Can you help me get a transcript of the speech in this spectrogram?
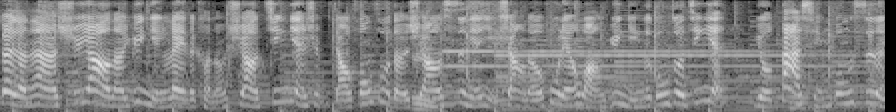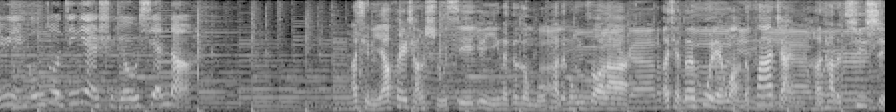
对的，那需要呢，运营类的可能需要经验是比较丰富的，需要四年以上的互联网运营的工作经验，有大型公司的运营工作经验是优先的。而且你要非常熟悉运营的各个模块的工作啦，而且对互联网的发展和它的趋势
